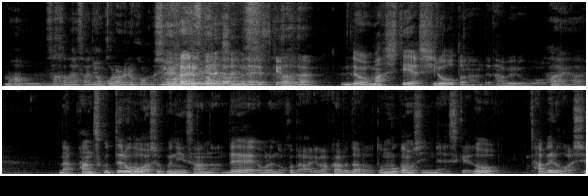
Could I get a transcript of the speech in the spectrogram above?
まあうん。魚屋さんに怒られるかもしれ怒ない。られるかもしれないですけど。はでもましてや素人なんで食べる方、いはいはい。だパン作ってる方は職人さんなんで俺のこだわり分かるだろうと思うかもしれないですけど食べる方は素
